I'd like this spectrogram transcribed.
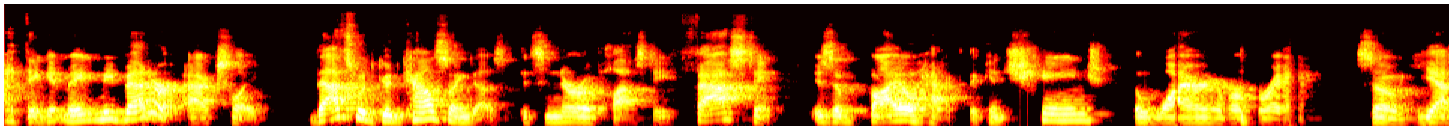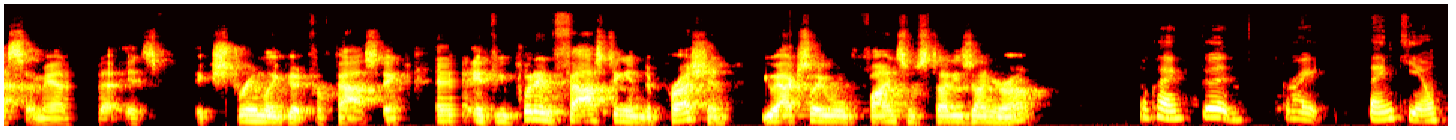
I think it made me better, actually. That's what good counseling does. It's neuroplasty. Fasting is a biohack that can change the wiring of our brain. So, yes, Amanda, it's extremely good for fasting. And if you put in fasting and depression, you actually will find some studies on your own. Okay, good. Great. Thank you.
